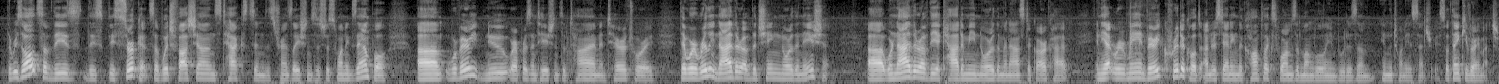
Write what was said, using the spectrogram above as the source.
the results of these, these, these, circuits, of which Faxian's text and his translations is just one example, um, were very new representations of time and territory that were really neither of the Qing nor the nation, uh, were neither of the academy nor the monastic archive and yet remain very critical to understanding the complex forms of Mongolian Buddhism in the 20th century. So thank you very much.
